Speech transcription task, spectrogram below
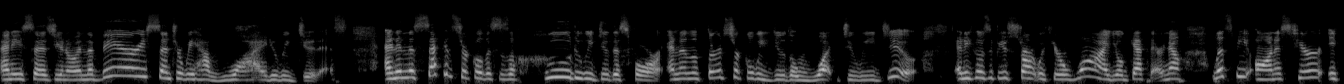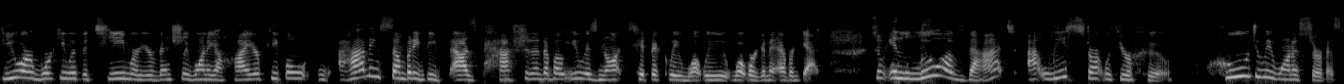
And he says, you know, in the very center, we have why do we do this? And in the second circle, this is a who do we do this for? And in the third circle, we do the what do we do? And he goes, if you start with your why, you'll get there. Now, let's be honest here. If you are working with a team or you're eventually wanting to hire people, having somebody be as passionate about you is not typically what we what we're going to ever get. So in lieu of that, at least start with your who who do we want to service?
